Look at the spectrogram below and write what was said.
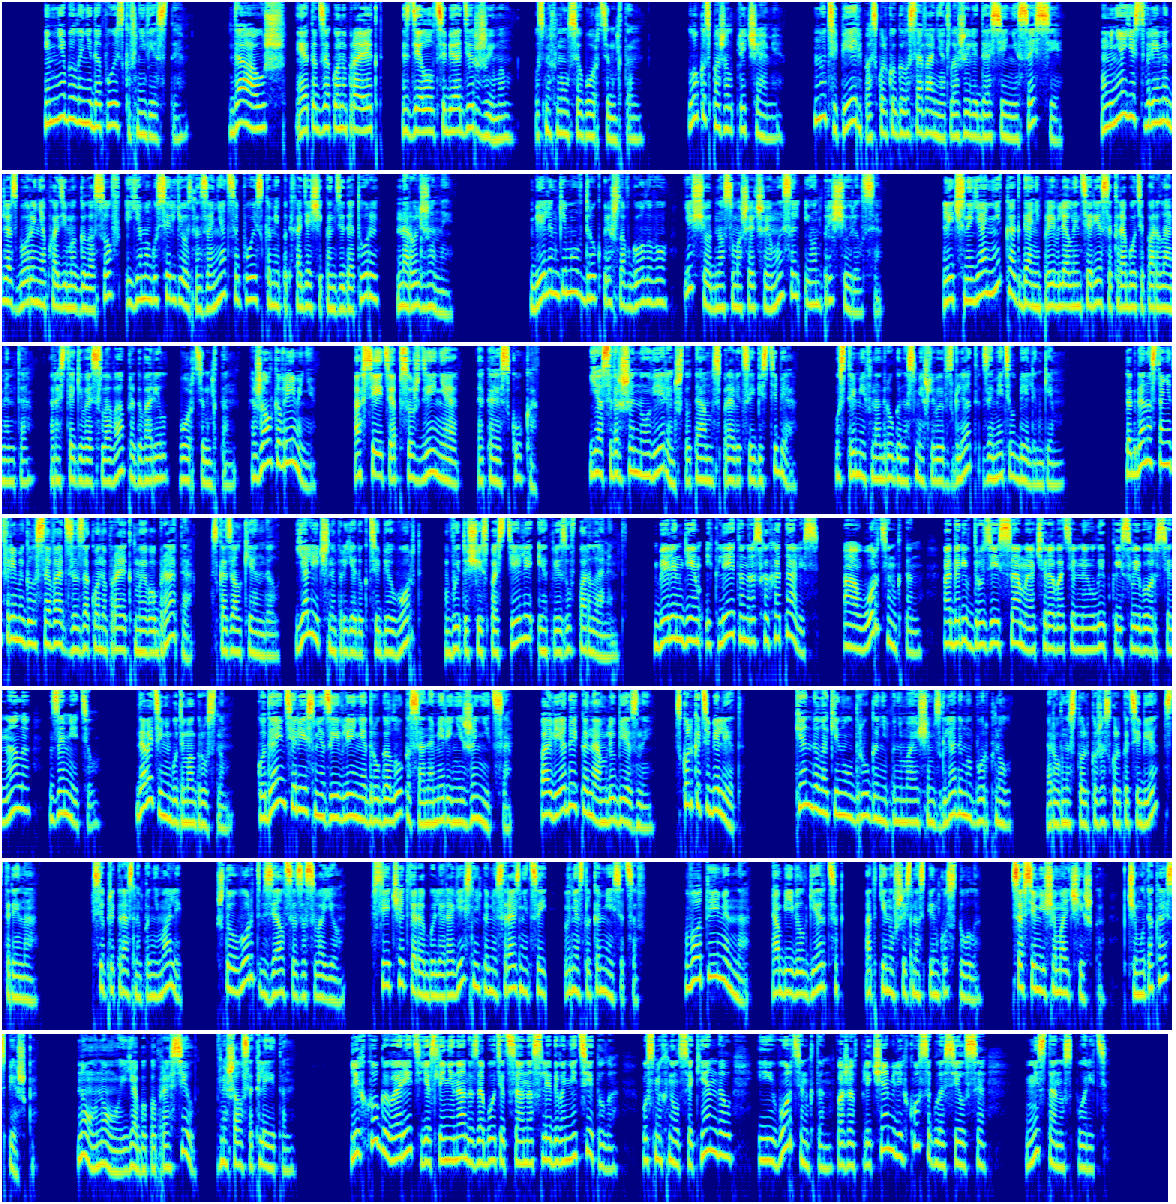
и мне было не до поисков невесты. Да уж, этот законопроект сделал тебя одержимым», — усмехнулся Уортингтон. Лукас пожал плечами. «Ну, теперь, поскольку голосование отложили до осенней сессии, у меня есть время для сбора необходимых голосов, и я могу серьезно заняться поисками подходящей кандидатуры на роль жены. Беллингему вдруг пришла в голову еще одна сумасшедшая мысль, и он прищурился. «Лично я никогда не проявлял интереса к работе парламента», растягивая слова, проговорил Уортингтон. «Жалко времени. А все эти обсуждения — такая скука. Я совершенно уверен, что там справится и без тебя. Устремив на друга насмешливый взгляд, заметил Беллингем. «Когда настанет время голосовать за законопроект моего брата», — сказал Кендалл, «я лично приеду к тебе, Уорд, вытащу из постели и отвезу в парламент». Беллингем и Клейтон расхохотались, а Уортингтон, одарив друзей самой очаровательной улыбкой своего арсенала, заметил. «Давайте не будем о грустном. Куда интереснее заявление друга Лукаса о намерении жениться. Поведай-ка нам, любезный, Сколько тебе лет?» Кендалл окинул друга непонимающим взглядом и буркнул. «Ровно столько же, сколько тебе, старина». Все прекрасно понимали, что Уорд взялся за свое. Все четверо были ровесниками с разницей в несколько месяцев. «Вот именно», — объявил герцог, откинувшись на спинку стула. «Совсем еще мальчишка. К чему такая спешка?» «Ну-ну, я бы попросил», — вмешался Клейтон. «Легко говорить, если не надо заботиться о наследовании титула», — усмехнулся Кендалл, и Вортингтон, пожав плечами, легко согласился. «Не стану спорить».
